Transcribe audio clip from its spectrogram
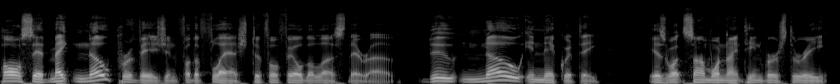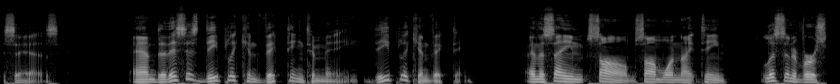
Paul said, Make no provision for the flesh to fulfill the lust thereof. Do no iniquity, is what Psalm 119, verse 3 says. And this is deeply convicting to me, deeply convicting. In the same psalm, Psalm 119, listen to verse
